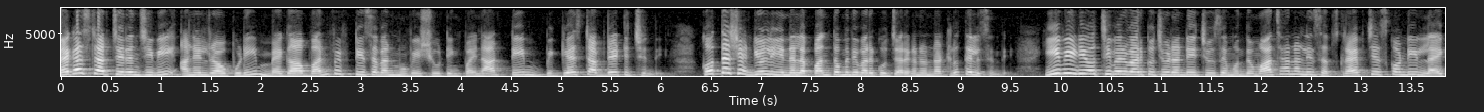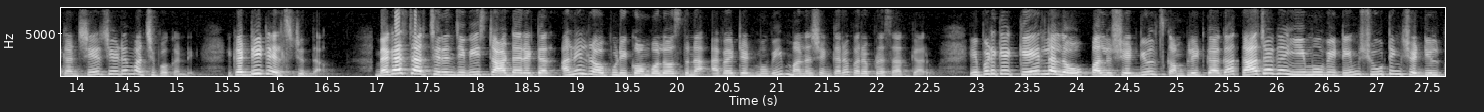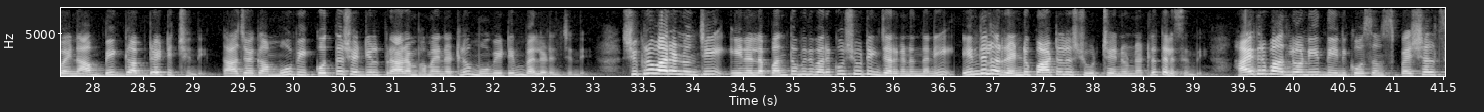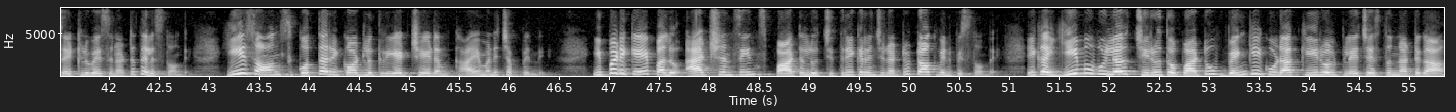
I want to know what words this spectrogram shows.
Megastar Chiranjeevi Anil Ravipudi mega one fifty seven movie shooting పైన team biggest update ఇచ్చింది. కొత్త schedule ఈ నెల పంతొమ్మిది వరకు జరగనున్నట్లు తెలిసింది. ఈ వీడియో చివరి వరకు చూడండి. చూసే ముందు మా ఛానల్ని సబ్స్క్రైబ్ చేసుకోండి లైక్ అండ్ షేర్ చేయడం మర్చిపోకండి. ఇక డీటెయిల్స్ చూద్దాం. Megastar Chiranjeevi star director Anil Ravipudi కాంబోలో వస్తున్న అవైటెడ్ మూవీ మనశంకర వరప్రసాద్ గారు. ఇప్పటికే కేరళలో పలు షెడ్యూల్స్ కంప్లీట్ కాగా తాజాగా ఈ మూవీ టీం షూటింగ్ షెడ్యూల్ పైన బిగ్ అప్డేట్ ఇచ్చింది. తాజాగా మూవీ కొత్త షెడ్యూల్ ప్రారంభమైనట్లు మూవీ టీం వెల్లడించింది. శుక్రవారం నుంచి ఈ నెల పంతొమ్మిది వరకు షూటింగ్ జరగనుందని ఇందులో రెండు పాటలు షూట్ చేయనున్నట్లు తెలిసింది. హైదరాబాద్లోని దీనికోసం స్పెషల్ సెట్లు వేసినట్టు తెలుస్తోంది. ఈ సాంగ్స్ కొత్త రికార్డులు క్రియేట్ చేయడం ఖాయమని చెప్పింది. ఇప్పటికే పలు యాక్షన్ సీన్స్ పాటలు చిత్రీకరించినట్టు టాక్ వినిపిస్తోంది. ఇక ఈ మూవీలో చిరుతో పాటు వెంకీ కూడా కీ రోల్ ప్లే చేస్తున్నట్టుగా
